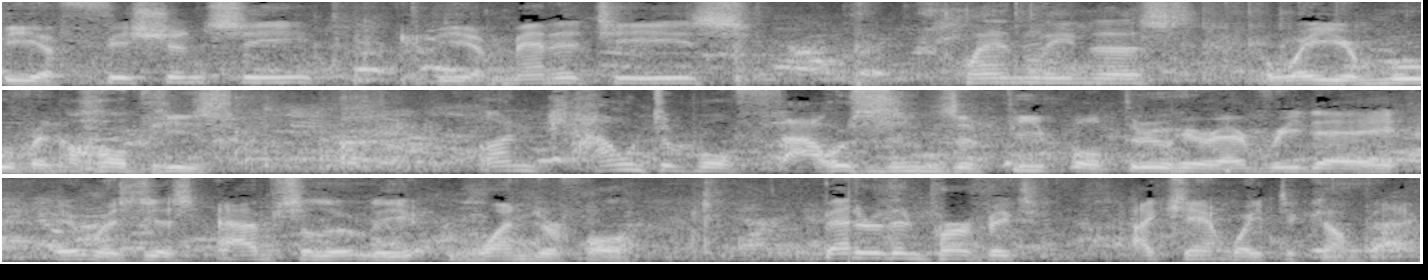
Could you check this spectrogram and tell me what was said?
The efficiency, the amenities, the cleanliness, the way you're moving all these uncountable thousands of people through here every day. It was just absolutely wonderful. Better than perfect. I can't wait to come back.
